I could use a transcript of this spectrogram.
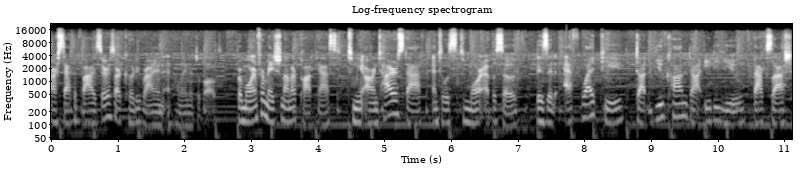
Our staff advisors are Cody Ryan and Helena DeBald. For more information on our podcast, to meet our entire staff, and to listen to more episodes, visit fyp.uconn.edu backslash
